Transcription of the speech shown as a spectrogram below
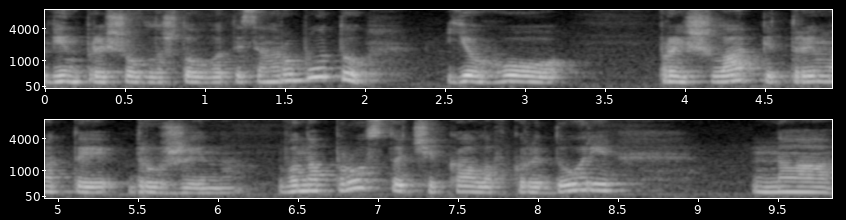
він прийшов влаштовуватися на роботу, його прийшла підтримати дружина. Вона просто чекала в коридорі на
